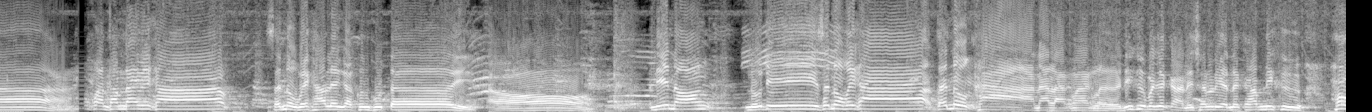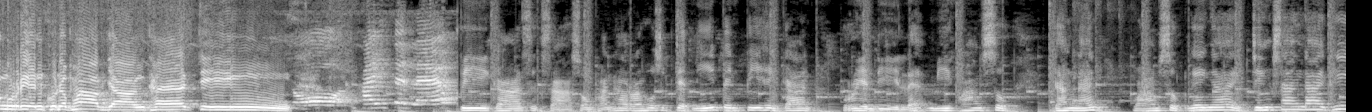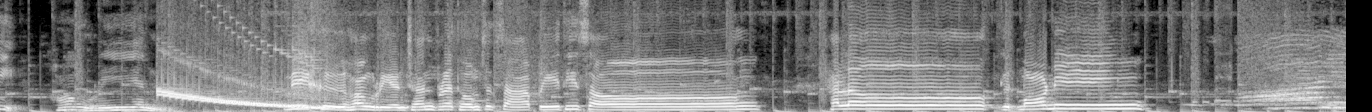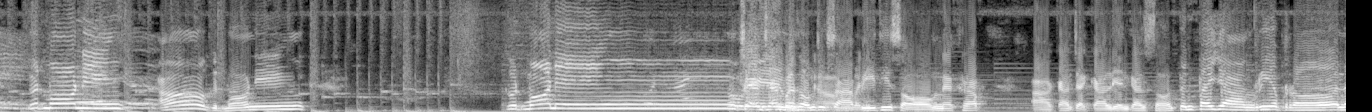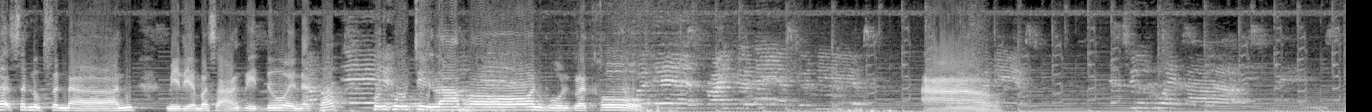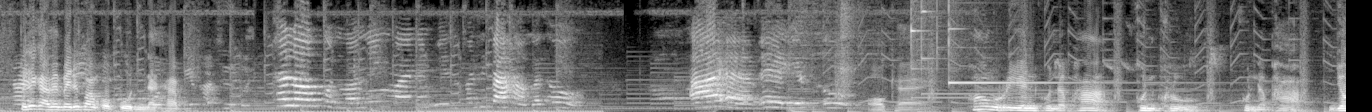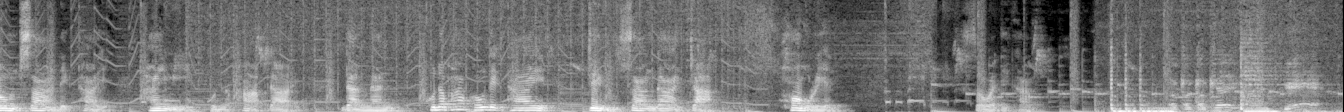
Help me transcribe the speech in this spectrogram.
ขวัญทำได้ไหมครับ สนุกไหมครับเรียนกับคุณครูเตย อ๋อ อันนี้น้อง หนูดีสนุกไหมคะสนุกค่ะน่ารักมากเลย นี่คือบรรยากาศในชั้นเรียนนะครับ นี่คือห้องเรียนคุณภาพอย่างแท้จริงใครเสร็จแล้ว ปีการศึกษา 2567 นี้เป็นปีแห่งการเรียนดีและมีความสุข ดังนั้นความสุขง่ายๆ จึงสร้างได้ที่ห้องเรียน นี่คือห้องเรียนชั้นประถมศึกษาปีที่สองฮัลโหล good morning good morning อ๋อ good morning good morning โรงเรียนชั้นประถมศึกษาปีที่สองนะครับอ่าการจัดการเรียนการสอนเป็นไปอย่างเรียบร้อยและสนุกสนาน มีเรียนภาษาอังกฤษด้วยนะครับ คุณครูจิลาพรภูลกระโทก Yes, write your name, your name. อ้าว บรรยากาศเป็นไปด้วยความอบอุ่นนะครับนี่ค่ะชื่อด้วย Hello, good morning. My name is Vanita Hagato. I am 8 years old. Okay. ห้องเรียนคุณภาพ คุณครู คุณภาพ ย่อมสร้างเด็กไทยให้มีคุณภาพได้ ดังนั้นคุณภาพของเด็กไทยจึงสร้างได้จากห้องเรียน สวัสดีครับ Okay. Yeah.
